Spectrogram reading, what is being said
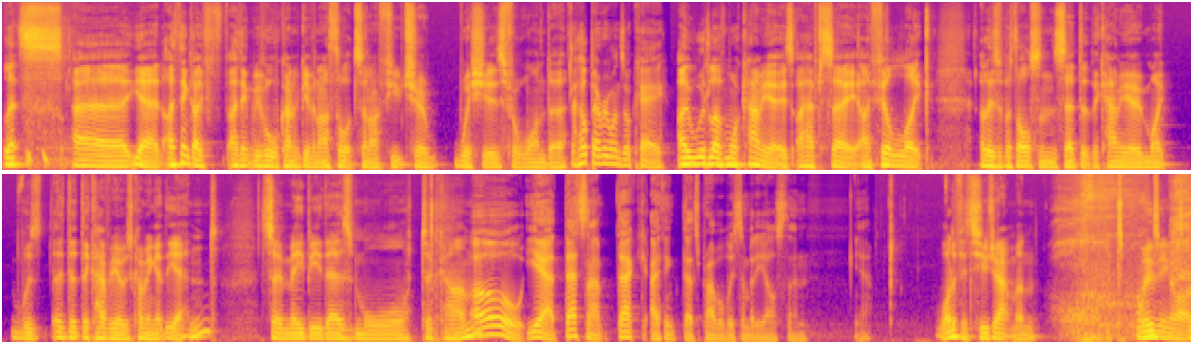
Let's uh yeah, I think I've I think we've all kind of given our thoughts and our future wishes for Wanda. I hope everyone's okay. I would love more cameos, I have to say. I feel like Elizabeth Olsen said that the cameo might was uh, that the cameo was coming at the end. So maybe there's more to come. Oh, yeah, that's not that. I think that's probably somebody else then. Yeah. What if it's Hugh Jackman? Moving on.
